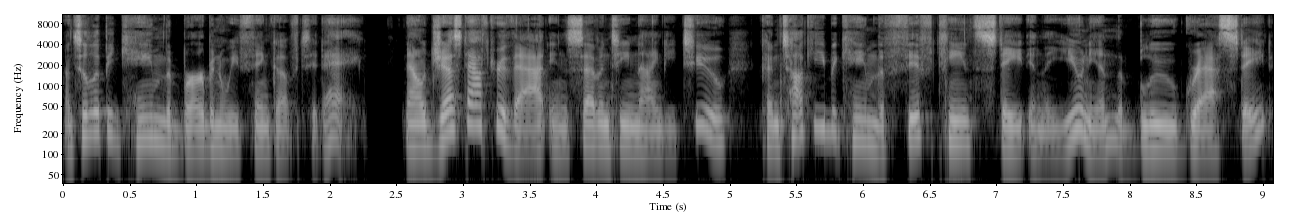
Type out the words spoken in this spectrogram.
until it became the bourbon we think of today. Now, just after that, in 1792, Kentucky became the 15th state in the Union, the bluegrass state,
